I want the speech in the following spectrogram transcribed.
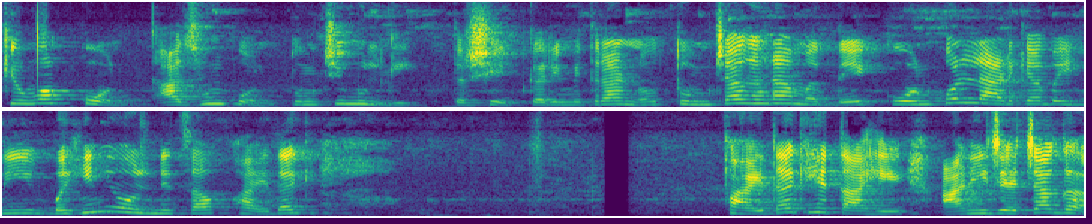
किंवा कोण अजून कोण तुमची मुलगी तर शेतकरी मित्रांनो तुमच्या घरामध्ये कोण कोण लाडक्या बहिणी बहीण योजनेचा फायदा घे फायदा घेत आहे. आणि ज्याच्या ग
